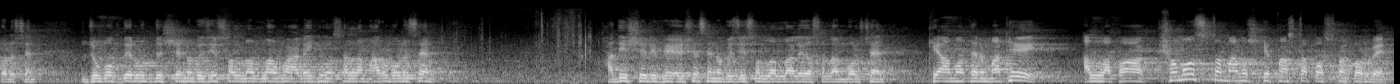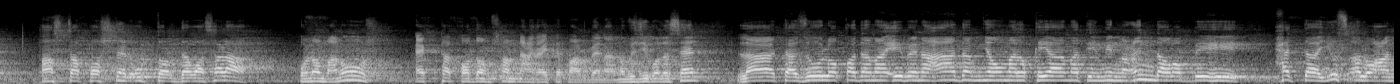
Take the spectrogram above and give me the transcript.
করেছেন। যুবকদের উদ্দেশ্যে নবীজি সাল্লাহ আলহি ওসাল্লাম আরও বলেছেন। হাদিস শরীফে এসেছে, নবীজি সাল্লাহ আলী আসাল্লাম বলছেন, কেয়ামতের মাঠে আল্লাহ পাক সমস্ত মানুষকে পাঁচটা প্রশ্ন করবেন। পাঁচটা প্রশ্নের উত্তর দেওয়া ছাড়া কোনো মানুষ একটা কদম সামনে আগাইতে পারবে না। নবীজি বলেছেন ইবনা আদম ইয়াউমাল কিয়ামাতি মিন হাত্তা আন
